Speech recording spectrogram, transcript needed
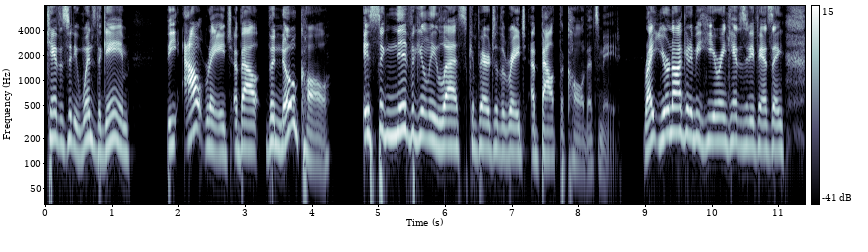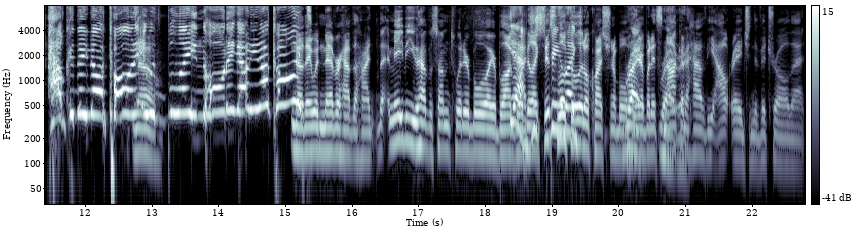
Kansas City wins the game, the outrage about the no call is significantly less compared to the rage about the call that's made. Right? You're not going to be hearing Kansas City fans saying, How could they not call it? It was blatant holding. How do you not call it? No, they would never have the high. Maybe you have some Twitter boy or blog Yeah, boy be like, "This looked like- a little questionable Right, here," but it's right, not going right. to have the outrage and the vitriol that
